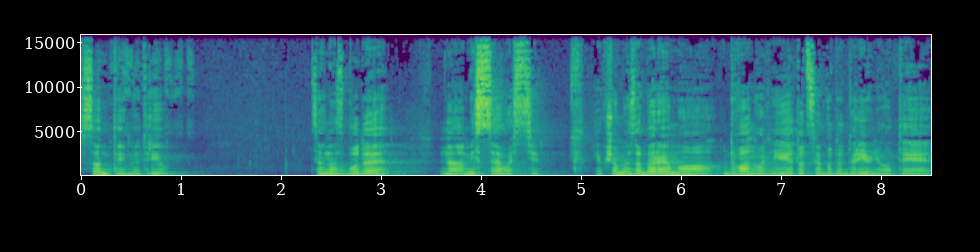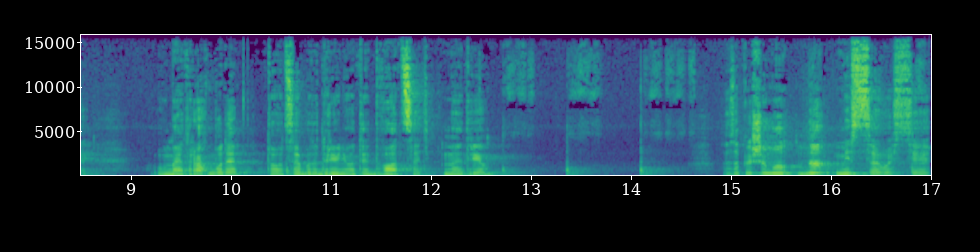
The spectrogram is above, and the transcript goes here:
сантиметрів. Це в нас буде на місцевості. Якщо ми заберемо 2 нулі, то це буде дорівнювати в метрах буде, то це буде дорівнювати 20 метрів. Запишемо на місцевості.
